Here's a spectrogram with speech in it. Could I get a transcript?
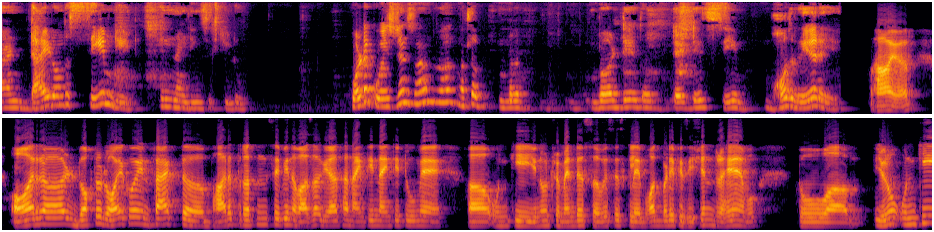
and died on the same date in 1962. What a coincidence ना मतलब मतलब बर्थडे तो डेथ डे सेम बहुत रेयर है ये. हाँ यार. और डॉक्टर रॉय को इनफैक्ट भारत रत्न से भी नवाजा गया था 1992 में. उनकी यू नो ट्रिमेंडस सर्विसेज़ के लिए बहुत बड़े फिजिशियन रहे हैं वो. तो यू नो उनकी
